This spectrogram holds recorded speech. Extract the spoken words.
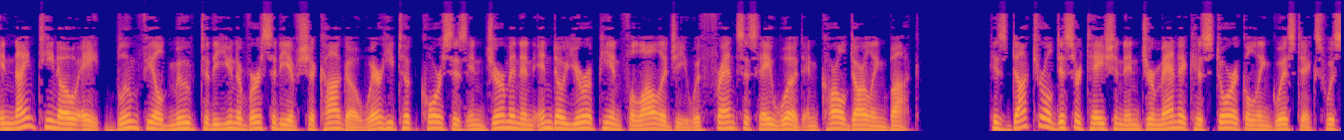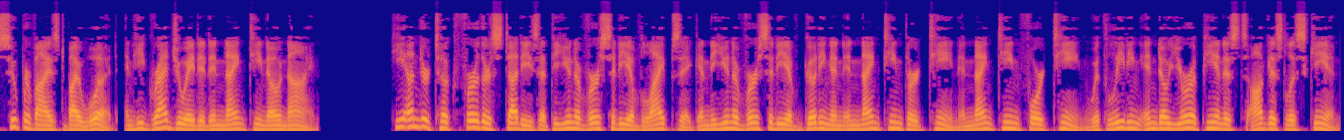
In 1908 Bloomfield moved to the University of Chicago where he took courses in German and Indo-European philology with Francis A. Wood and Carl Darling Buck. His doctoral dissertation in Germanic historical linguistics was supervised by Wood, and he graduated in 1909. He undertook further studies at the University of Leipzig and the University of Göttingen in 1913 and 1914 with leading Indo-Europeanists August Leskien,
